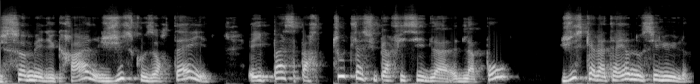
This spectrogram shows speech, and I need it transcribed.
sommet du crâne jusqu'aux orteils et ils passent par toute la superficie de la, peau jusqu'à l'intérieur de nos cellules.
